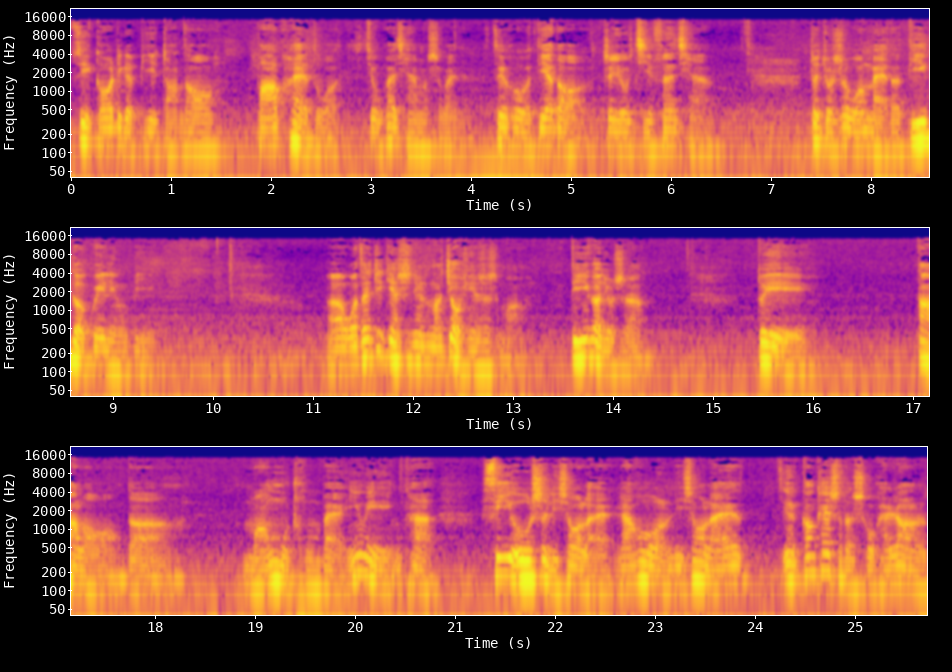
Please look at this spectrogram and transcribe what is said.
最高这个币涨到八块多，九块钱嘛，十块钱，最后跌到只有几分钱，这就是我买的第一个归零币。呃，我在这件事情上的教训是什么？第一个就是对大佬的盲目崇拜，因为你看，CEO 是李笑来，然后李笑来。呃，刚开始的时候还让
